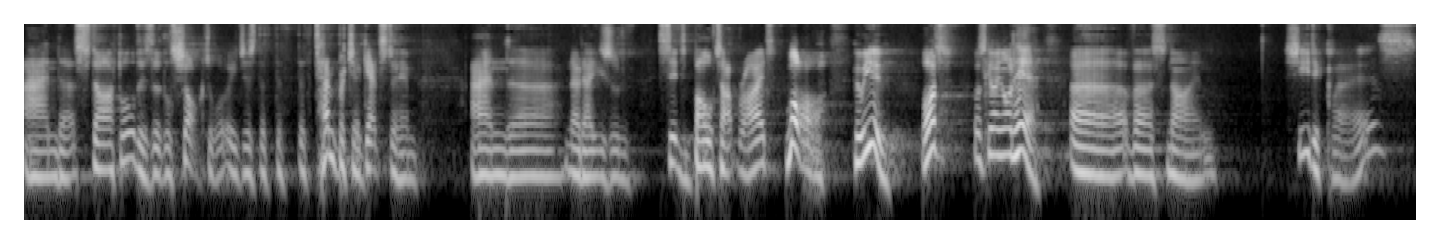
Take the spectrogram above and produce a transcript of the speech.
and uh, startled, he's a little shocked, or he just the, the, the temperature gets to him, and uh, no doubt he sort of sits bolt upright. Whoa, who are you? What? What's going on here? Uh, verse 9. She declares,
